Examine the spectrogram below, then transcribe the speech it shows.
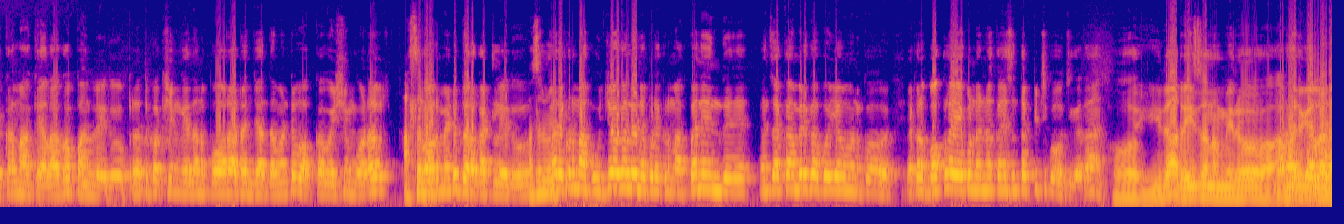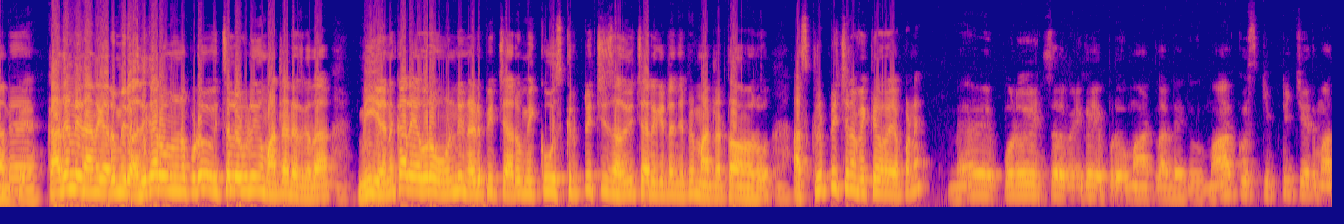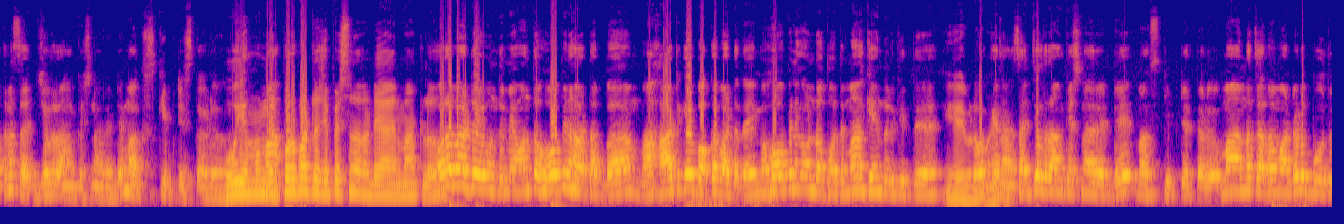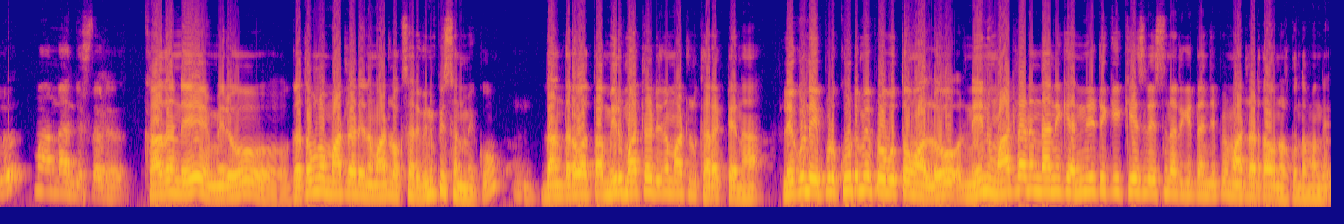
ఇక్కడ మాకు ఎలాగో పని లేదు. ప్రతిపక్షంగా ఏదైనా పోరాటం చేద్దామంటే ఒక్క విషయం కూడా అసలు గవర్నమెంట్ దొరకట్లేదు. అసలు మరి ఇక్కడ మాకు ఉద్యోగం లేనప్పుడు ఇక్కడ మాకు పని ఏంది? నేను చక్క అమెరికా పోయాం అనుకో ఇక్కడ బొక్కలు వేయకుండా కనీసం తప్పించుకోవచ్చు కదా? ఓ ఇదా రీజన్ మీరు మరి అమెరికా వెళ్ళడానికి. కాదండి నాన్నగారు మీరు అధికారం ఉన్నప్పుడు విచ్చలవిడిగా మాట్లాడారు కదా. మీ వెనకాల ఎవరో ఉండి నడిపించారు మీకు స్క్రిప్ట్ ఇచ్చి చదివించారు గిట్ట అని చెప్పి మాట్లాడుతా ఉన్నారు. ఆ స్క్రిప్ట్ ఇచ్చిన వ్యక్తి ఎవరో చెప్పండి? మేము ఎప్పుడు ఇచ్చల విడిగా ఎప్పుడు మాట్లాడలేదు. మాకు స్క్రిప్ట్ ఇచ్చేది మాత్రం సజ్జల రామకృష్ణారెడ్డి మాకు స్క్రిప్ట్ ఇస్తాడు. మీరు పొరపాట్లు చెప్పేస్తున్నారండి ఆయన మాటలు. పొరపాటే ఉంది మేమంతా ఓపెన్ హార్ట్ అబ్బా. మా హార్ట్ కే బొక్క పడ్డది. ఇంకా ఓపెన్గా ఉండకపోతే మాకేం దొరికిద్ది? కూడా ఓకేనా? సజ్జల రామకృష్ణారెడ్డి మాకు స్క్రిప్ట్ ఇస్తాడు. మా అన్న చదవమంటాడు బూతులు మా అన్న అందిస్తాడు. కాదండి మీరు గతంలో మాట్లాడిన మాటలు ఒకసారి వినిపిస్తాను మీకు. దాని తర్వాత మీరు మాట్లాడిన మాటలు కరెక్టేనా? లేకుంటే ఇప్పుడు కూటమి ప్రభుత్వం వాళ్ళు నేను మాట్లాడిన దానికి అన్నిటికీ కేసులు ఇస్తున్నారు గిట్ల అని చెప్పి మాట్లాడుతా ఉన్నారు కొంతమంది.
